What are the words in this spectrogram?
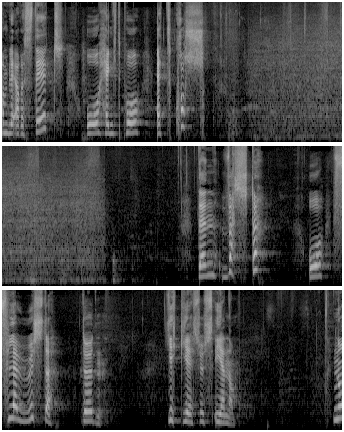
Han ble arrestert og hengt på et kors. Den verste og flaueste døden gikk Jesus igjennom. Nå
